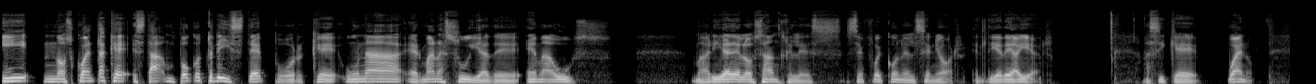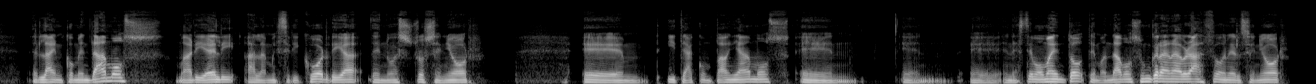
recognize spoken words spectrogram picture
y nos cuenta que está un poco triste porque una hermana suya de Emmaús, María de los Ángeles se fue con el Señor el día de ayer. Así que, bueno, la encomendamos, Marieli, a la misericordia de nuestro Señor eh, y te acompañamos en, en, eh, en este momento. Te mandamos un gran abrazo en el Señor.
